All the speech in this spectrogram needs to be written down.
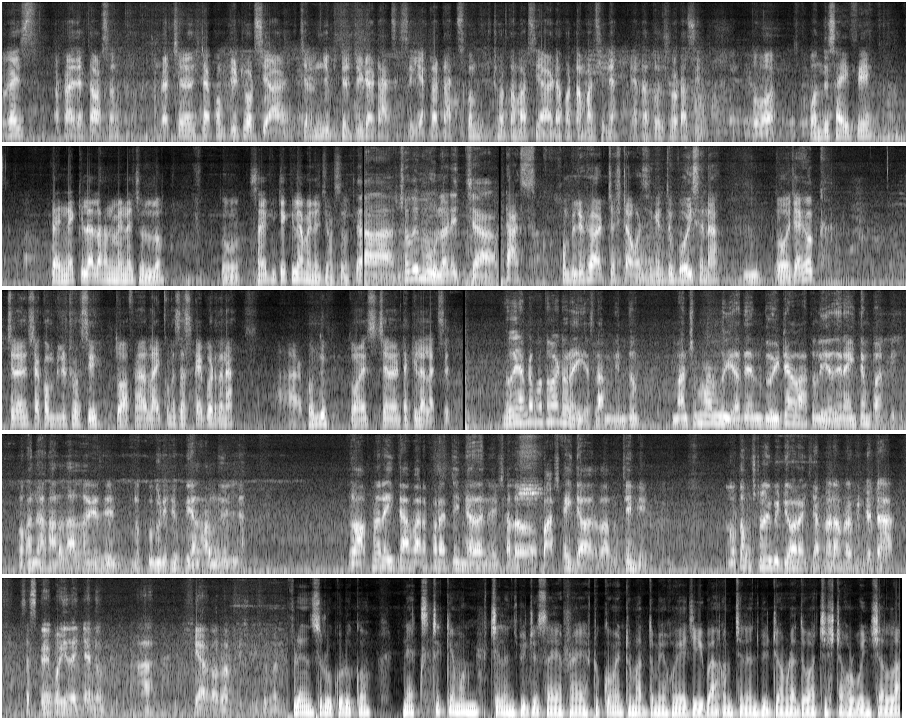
তো গাইস আপনারা দেখতে পাচ্ছেন আমরা চ্যালেঞ্জটা কমপ্লিট করছি আর চ্যালেঞ্জের ভিতরে দুইটা টাস্ক ছিল একটা টাস্ক কমপ্লিট করতে পারছি আর একটা করতে পারছি না এটা তো বন্ধু সাইফে কিলা লাখান মেনে চলল তো সাইফিটা কিলা মেনে চলছো সবই মৌলার ইচ্ছা। টাস্ক কমপ্লিট হওয়ার চেষ্টা করছি কিন্তু না। তো যাই হোক চ্যালেঞ্জটা কমপ্লিট করছি। তো আপনারা লাইক কমেন্ট সাবস্ক্রাইব করে দেন আর বন্ধু তোমার চ্যানেলটা কিলা লাগছে? ওই আমরা প্রথমে ডরাই গেছিলাম কিন্তু মান সম্মান লইয়া দেন দুইটা হাত লইয়া দেন আইটেম পার্টি ওখানে আল্লাহ গেছে লক্ষ্য করেছি প্রিয় আলহামদুলিল্লাহ। তো আপনারা ইটা আবার করার জন্য জানেন শালো বাসায় দেওয়ার বা বুঝছেন? নতুন সময় ভিডিও বানাইছি, আপনারা আমরা ভিডিওটা সাবস্ক্রাইব করে দেন জানো আর ফ্রেন্ডস রুকো রুকো। নেক্সট কেমন চ্যালেঞ্জ ভিডিও চাই আপনারা একটু কমেন্টের মাধ্যমে হয়ে যাইবা। চ্যালেঞ্জ ভিডিও আমরা দেওয়ার চেষ্টা করব ইনশাল্লাহ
